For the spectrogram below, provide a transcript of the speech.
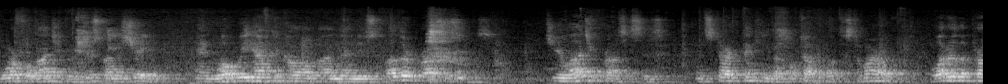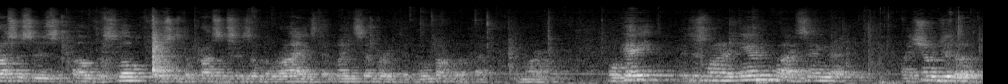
morphologically, just on the shape. And what we have to call upon then is other processes, geologic processes, and start thinking about, we'll talk about this tomorrow, what are the processes of the slope versus the processes of the rise that might separate them? We'll talk about that tomorrow. Okay, I just wanted to end by saying that I showed you the,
